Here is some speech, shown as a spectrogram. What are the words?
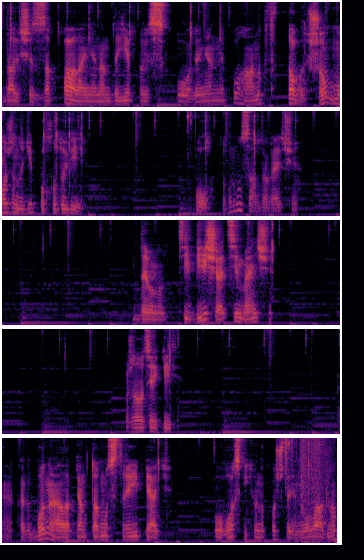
Далі запалення нам дає прискорення, непогано. Добре, що можна тоді по ходовій? О, тормоза, до речі. Дивно, ці більші, а ці менші. Можливо, це якийсь е, карбони, але прям тормоз 3,5. Ого, скільки воно коштує, ну ладно.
